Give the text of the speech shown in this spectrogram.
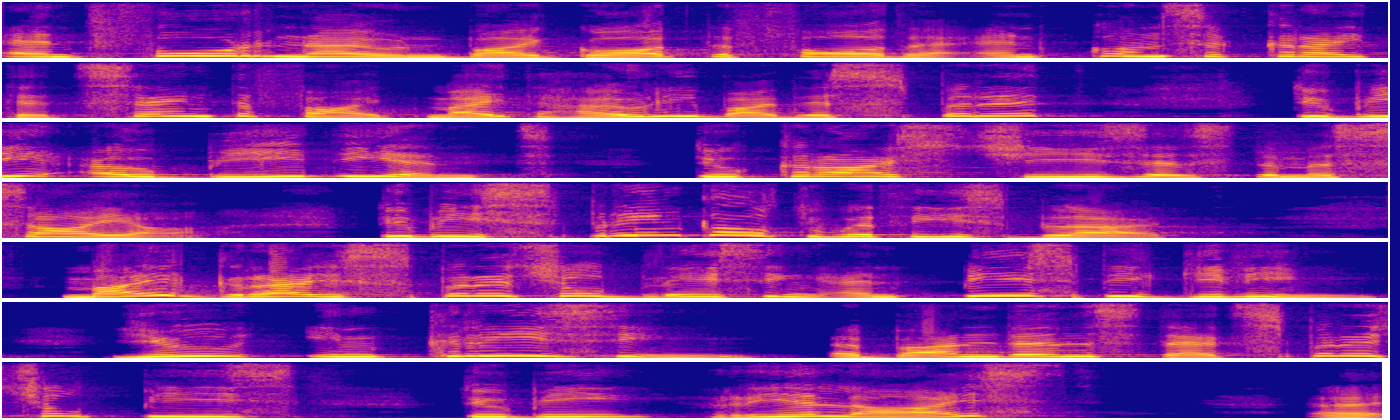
and foreknown by God the Father and consecrated, sanctified, made holy by the Spirit to be obedient to Christ Jesus the Messiah, to be sprinkled with his blood May grace, spiritual blessing, and peace be giving you increasing abundance, that spiritual peace to be realized uh,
